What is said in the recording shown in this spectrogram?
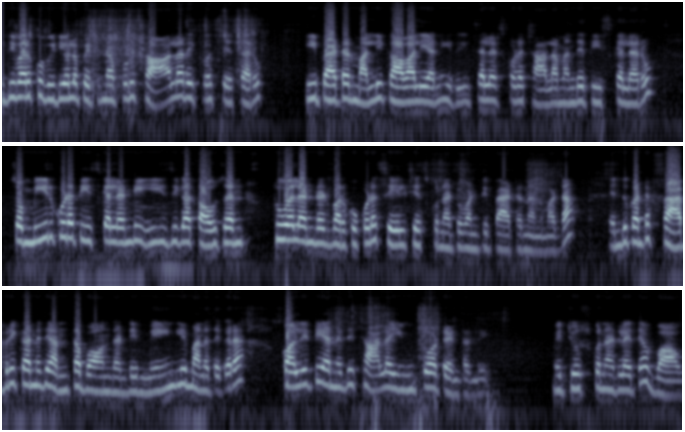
ఇది వరకు వీడియోలో పెట్టినప్పుడు చాలా రిక్వెస్ట్ చేశారు. ఈ ప్యాటర్న్ మళ్ళీ కావాలి అని రీసెలర్స్ కూడా చాలా మంది తీసుకెళ్ళారు. సో మీరు కూడా తీసుకెళ్ళండి. ఈజీగా థౌజండ్ ట్వెల్వ్ హండ్రెడ్ వరకు కూడా సేల్ చేసుకున్నటువంటి ప్యాటర్న్ అన్నమాట. ఎందుకంటే ఫ్యాబ్రిక్ అనేది అంత బాగుందండి. మెయిన్లీ మన దగ్గర క్వాలిటీ అనేది చాలా ఇంపార్టెంట్ అండి. మీరు చూసుకున్నట్లయితే వావ్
